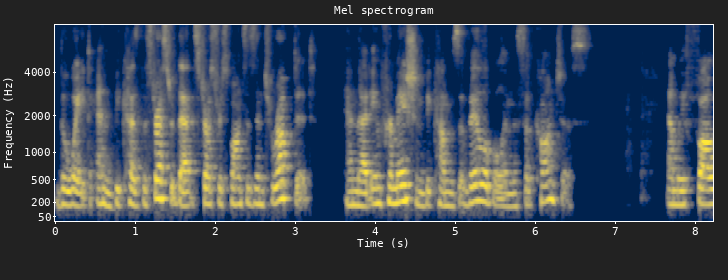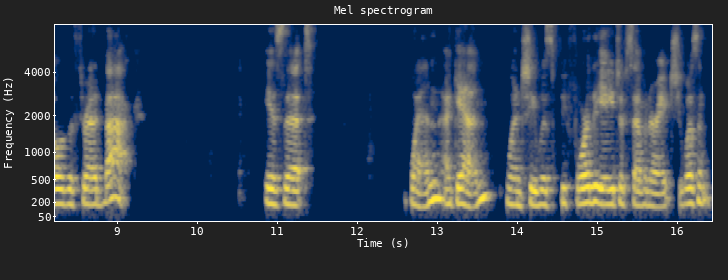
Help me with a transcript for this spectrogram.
the weight, and because the stress that stress response is interrupted, and that information becomes available in the subconscious, and we follow the thread back, is that when again when she was before the age of seven or eight she wasn't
